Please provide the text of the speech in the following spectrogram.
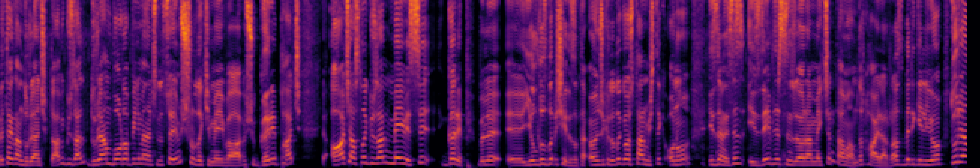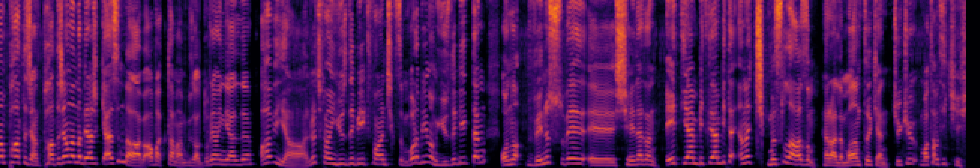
Ve tekrar Durian çıktı abi güzel. Durian bu arada bilmeyen için de söyleyeyim şuradaki meyve abi. Şu garip. Ya ağaç aslında güzel meyvesi garip. Böyle e, yıldızlı bir şeydi zaten. Önceki videoda göstermiştik. Onu izlemediyseniz izleyebilirsiniz öğrenmek için. Tamamdır. Hala Raspberry geliyor. Durian patlıcan. Patlıcandan da birazcık gelsin de abi. Aa bak tamam güzel. Durian geldi. Abi ya lütfen yüzde birlik falan çıksın. Bu arada bilmiyorum yüzde birlikten ona Venüs ve e, şeylerden et yiyen bitkiden bir tane çıkması lazım herhalde mantıken. Çünkü matematik.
